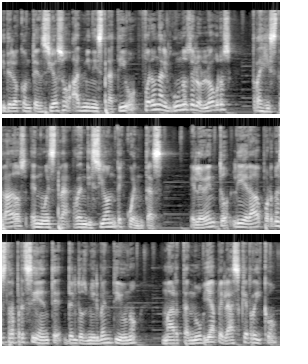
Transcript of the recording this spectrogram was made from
y de lo contencioso administrativo fueron algunos de los logros registrados en nuestra rendición de cuentas. El evento, liderado por nuestra presidente del 2021, Marta Nubia Velázquez Rico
